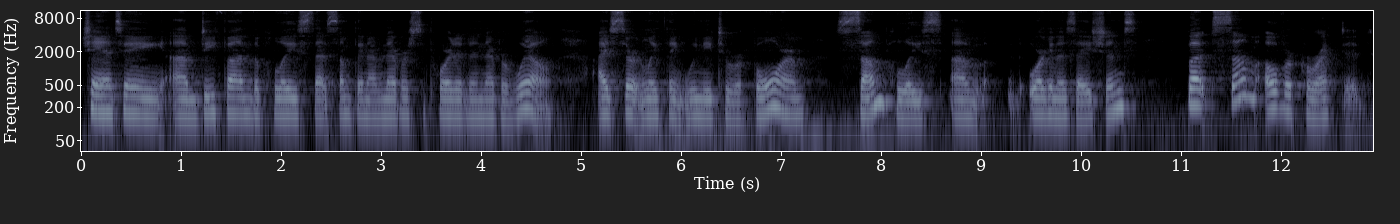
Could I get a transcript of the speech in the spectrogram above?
chanting, um, defund the police. That's something I've never supported and never will. I certainly think we need to reform some police um, organizations, but some overcorrected.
